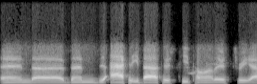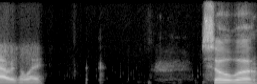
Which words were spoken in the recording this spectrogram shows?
And uh, then the Acadie Bathurst Titan, they're three hours away. So uh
